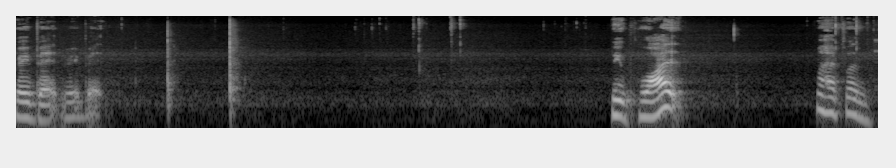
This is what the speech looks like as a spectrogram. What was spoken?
Very bad, very bad. Wait, what? What happened?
